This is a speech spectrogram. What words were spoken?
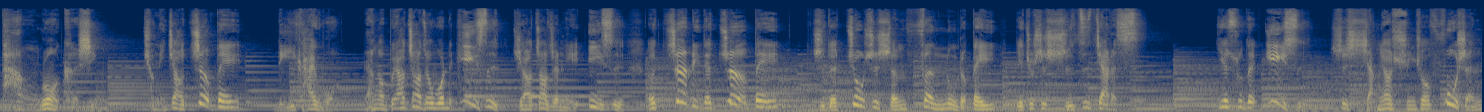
倘若可行，求你叫这杯离开我；然而不要照着我的意思，只要照着你的意思。”而这里的这杯，指的就是神愤怒的杯，也就是十字架的死。耶稣的意思是想要寻求父神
